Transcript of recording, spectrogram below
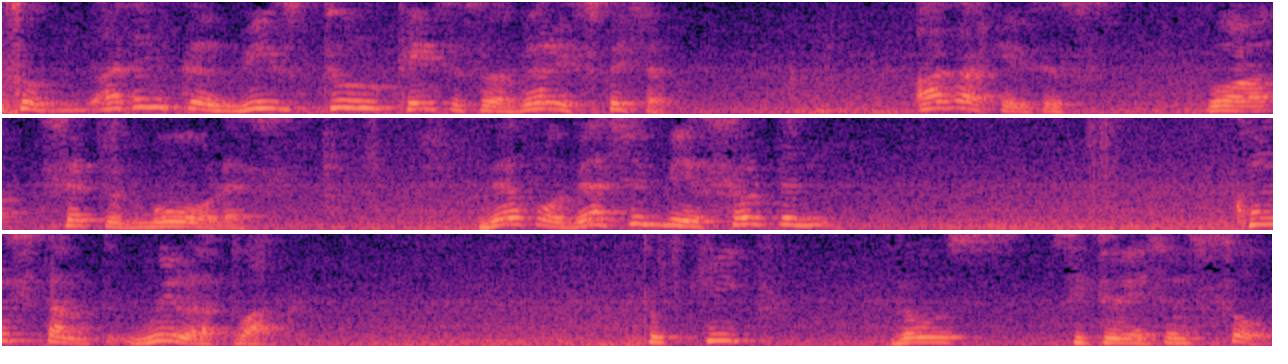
So I think uh, these two cases are very special. Other cases were settled more or less. Therefore, there should be a certain constant will at work to keep those situations so.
